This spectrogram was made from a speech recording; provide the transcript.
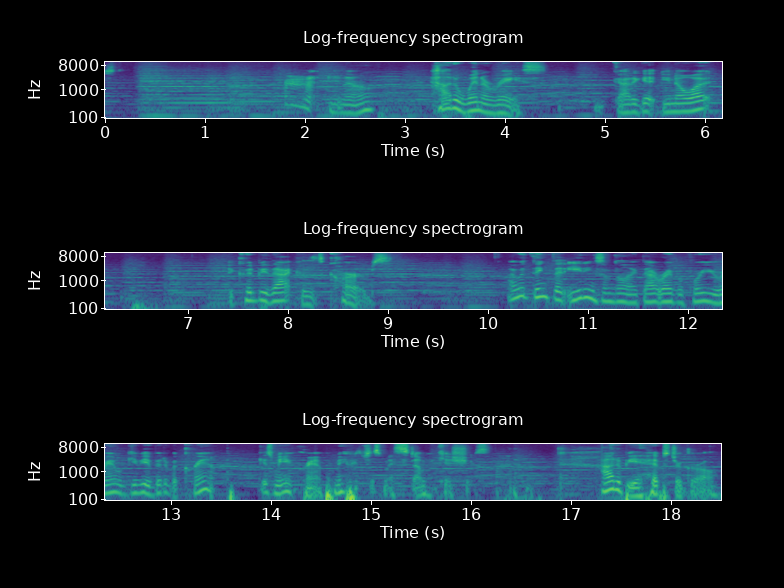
Just, you know? How to win a race. Gotta get, you know what? It could be that because it's carbs. I would think that eating something like that right before you ran would give you a bit of a cramp. Gives me a cramp. Maybe it's just my stomach issues. How to be a hipster girl.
